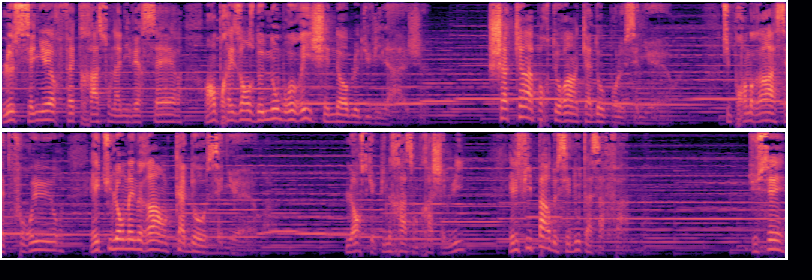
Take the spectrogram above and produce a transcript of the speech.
le Seigneur fêtera son anniversaire en présence de nombreux riches et nobles du village. Chacun apportera un cadeau pour le Seigneur. Tu prendras cette fourrure et tu l'emmèneras en cadeau au Seigneur. Lorsque Pinchas entra chez lui, il fit part de ses doutes à sa femme. Tu sais,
